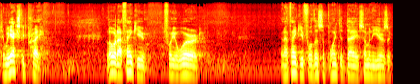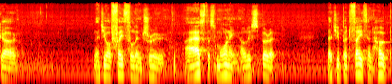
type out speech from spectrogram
Can we actually pray? Lord, I thank you for your word. And I thank you for this appointed day so many years ago that you are faithful and true. I ask this morning, Holy Spirit, that you put faith and hope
